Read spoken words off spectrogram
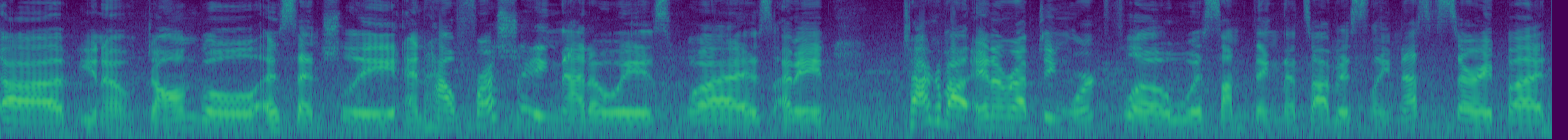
uh, you know, dongle essentially, and how frustrating that always was. I mean, talk about interrupting workflow with something that's obviously necessary, but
